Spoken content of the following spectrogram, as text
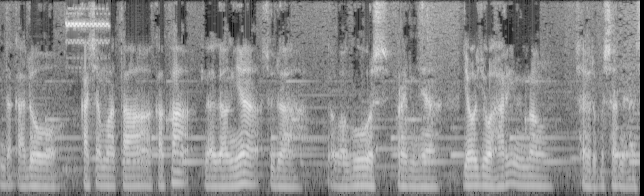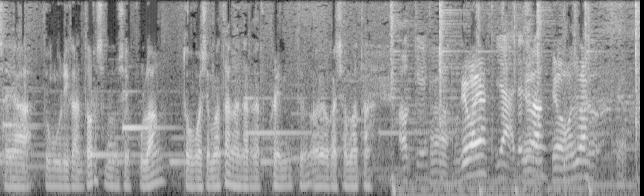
minta kado kacamata kakak gagangnya sudah nggak bagus frame-nya. Jauh-jauh hari memang saya udah pesan ya. Saya tunggu di kantor sebelum saya pulang. Tunggu kacamata ngantar frame itu eh, kacamata. Oke. Ah, Oke pak ya? Ya, jadi Yuk, bang. Yuk, masuk bang. Yuk.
